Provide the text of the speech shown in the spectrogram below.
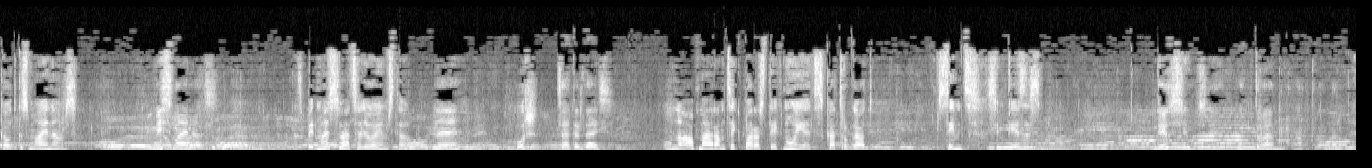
kaut kas mainās? Viss mainās. Pirmais svētceļojums tev? Nē. Kurš? Ceturtais. Un apmēram cik parasti tiek noiets katru gadu? 100, 150? 200, jā, aptuveni. aptuveni.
